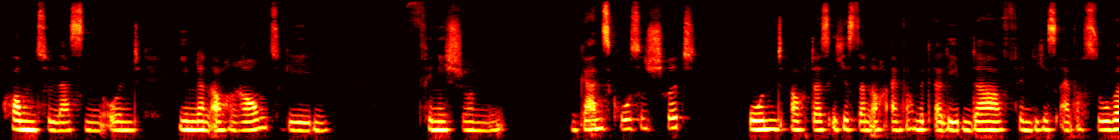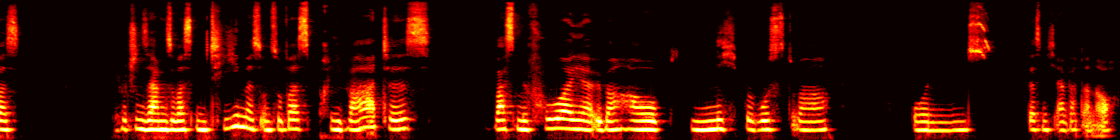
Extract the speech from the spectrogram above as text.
kommen zu lassen und ihm dann auch Raum zu geben, finde ich schon einen ganz großen Schritt. Und auch, dass ich es dann auch einfach miterleben darf, finde ich es einfach sowas, ich würde schon sagen, sowas Intimes und sowas Privates, was mir vorher überhaupt nicht bewusst war und was mich einfach dann auch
